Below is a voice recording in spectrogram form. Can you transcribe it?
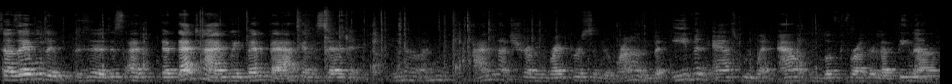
So I was able to, to at that time, we went back and said, you know, I'm, I'm not sure I'm the right person to run, but even as we went out and looked for other Latina,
